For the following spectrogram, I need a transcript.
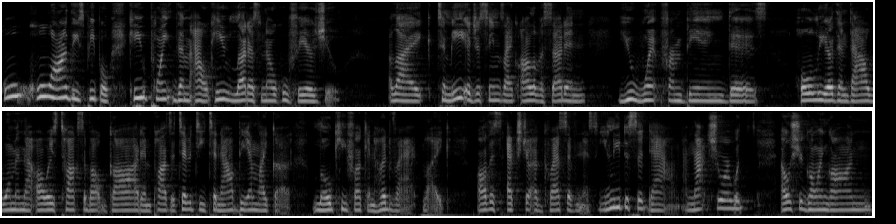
Who who are these people? Can you point them out? Can you let us know who fears you? Like to me, it just seems like all of a sudden you went from being this holier than thou woman that always talks about God and positivity to now being like a low key fucking hood rat. Like all this extra aggressiveness. You need to sit down. I'm not sure what else you're going on,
